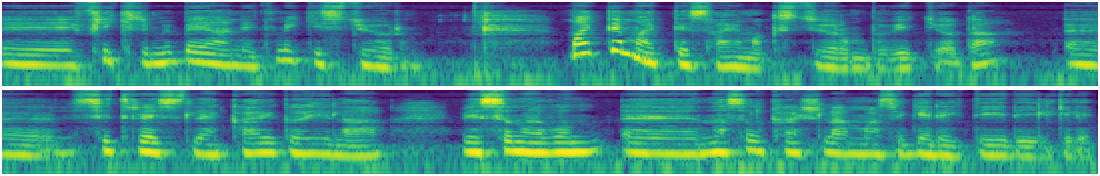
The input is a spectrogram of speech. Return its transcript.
E, fikrimi beyan etmek istiyorum. Madde madde saymak istiyorum bu videoda. E, stresle, kaygıyla ve sınavın e, nasıl karşılanması gerektiği ile ilgili.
